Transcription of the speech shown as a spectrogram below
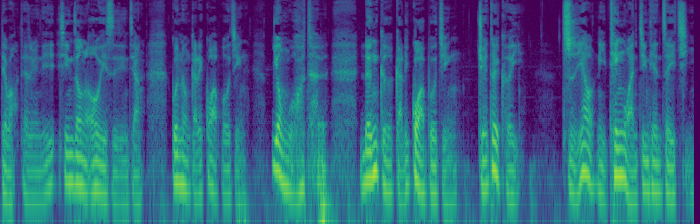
对吧？就是你心中的 OS 是这样，君龙甲你挂保证，用我的人格甲你挂保证，绝对可以。只要你听完今天这一集，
